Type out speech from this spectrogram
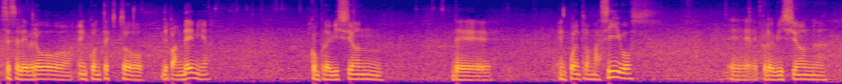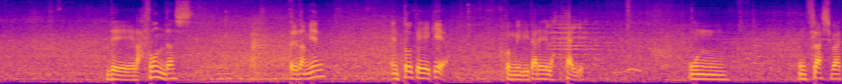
se celebró en contexto de pandemia con previsión de encuentros masivos, eh, prohibición de las fondas, pero también en toque de queda, con militares en las calles. Un, un flashback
